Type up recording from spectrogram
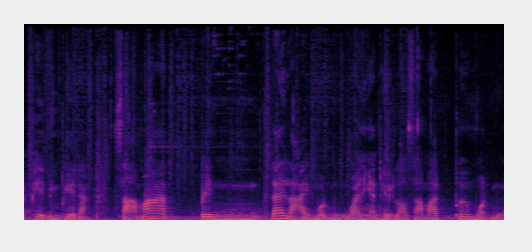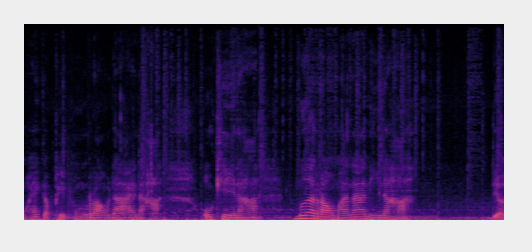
ๆเพจหนึ่งเพจอะสามารถ เป็นได้หลายหมวดหมู่ว่าอย่างนั้นเถอะเราสามารถเพิ่มหมวดหมู่ให้กับเพจของเราได้นะคะ โอเคนะคะ เมื่อเรามาหน้านี้นะคะ เดี๋ยว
